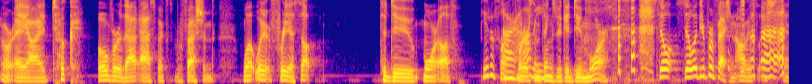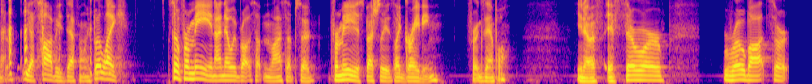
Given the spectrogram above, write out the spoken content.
or AI took over that aspect of the profession, what would it free us up to do more of? Beautiful. Our What are some things we could do more? still, still with your profession, obviously, Yes, hobbies definitely. But like, so for me, and I know we brought this up in the last episode. For me, especially, it's like grading, for example. You know, if if there were robots or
